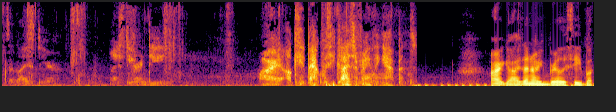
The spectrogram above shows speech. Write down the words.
it's a nice deer. Nice deer indeed. Alright, I'll get back with you guys if anything happens. Alright guys, I know you can barely see, but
